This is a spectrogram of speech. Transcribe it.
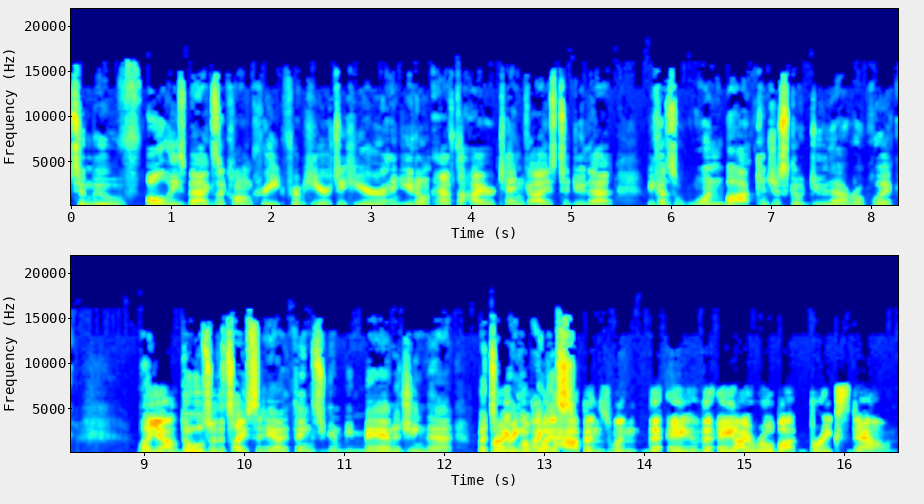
to move all these bags of concrete from here to here, and you don't have to hire 10 guys to do that because one bot can just go do that real quick. Like, Yeah. those are the types of AI things you're going to be managing that. But to right? bring, but I what guess, happens when the A, the AI robot breaks down?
